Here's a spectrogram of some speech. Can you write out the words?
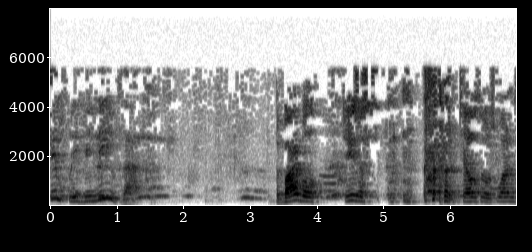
simply believe that. The Bible, Jesus tells those ones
